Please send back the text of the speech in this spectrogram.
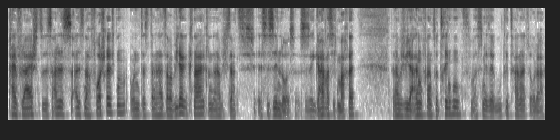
kein Fleisch. So, das ist alles, alles nach Vorschriften. Und das, dann hat es aber wieder geknallt und dann habe ich gesagt, es ist sinnlos. Es ist egal, was ich mache. Dann habe ich wieder angefangen zu trinken, was mir sehr gut getan hat. Oder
